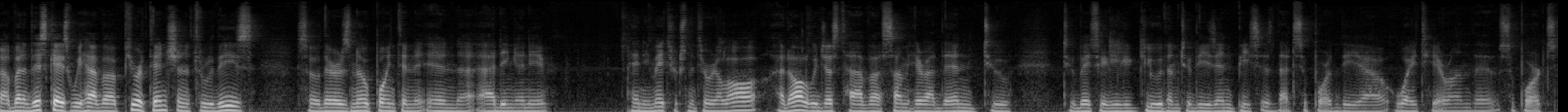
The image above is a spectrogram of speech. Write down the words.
Uh, but in this case, we have a pure tension through these, so there is no point in in uh, adding any any matrix material all, at all. We just have uh, some here at the end to to basically glue them to these end pieces that support the weight here on the supports.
